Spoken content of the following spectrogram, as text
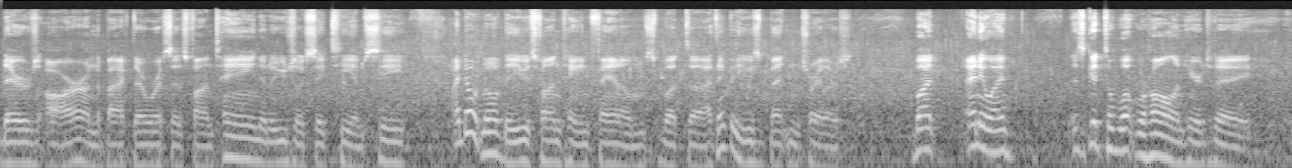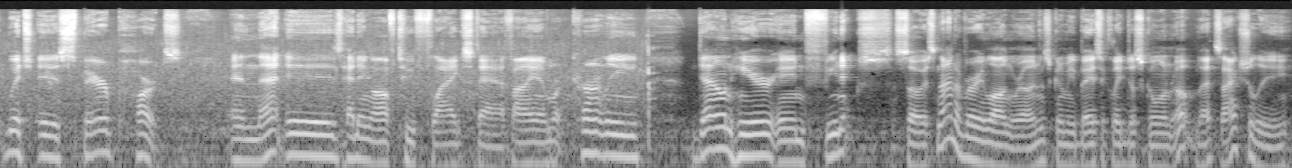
There's R on the back there where it says Fontaine. It'll usually say TMC. I don't know if they use Fontaine Phantoms, but uh, I think they use Benton trailers. But, anyway, let's get to what we're hauling here today, which is spare parts. And that is heading off to Flagstaff. I am currently down here in Phoenix, so it's not a very long run. It's going to be basically just going, oh, that's actually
